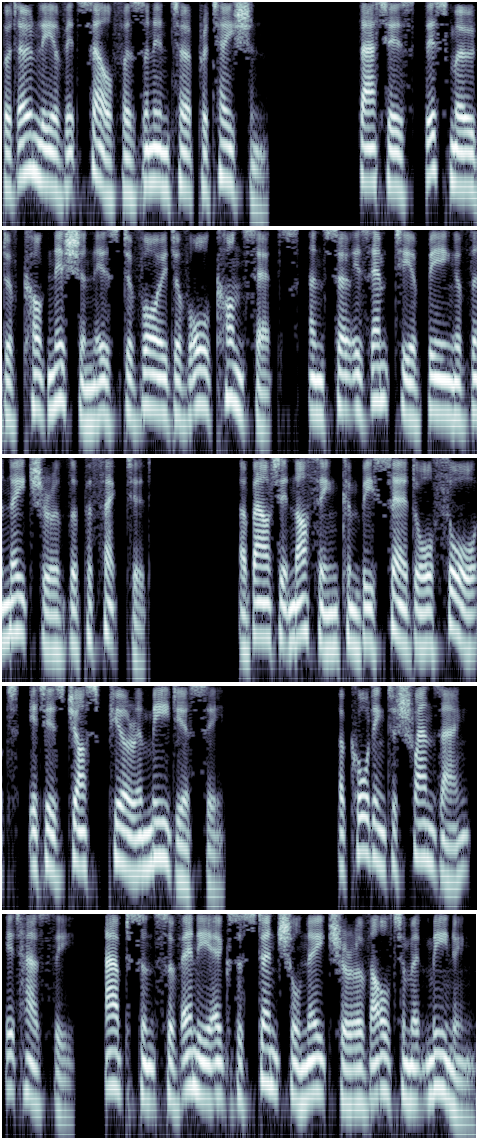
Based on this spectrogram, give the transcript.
but only of itself as an interpretation. That is, this mode of cognition is devoid of all concepts, and so is empty of being of the nature of the perfected. About it nothing can be said or thought, it is just pure immediacy. According to Xuanzang, it has the absence of any existential nature of ultimate meaning.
